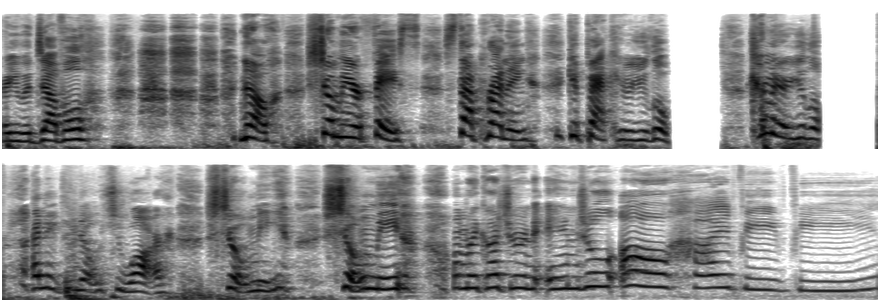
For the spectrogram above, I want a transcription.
Are you a devil? No, show me your face. Stop running. Get back here, you little. Come here, you little. I need to know what you are. Show me. Show me. Oh my god, you're an angel. Oh, hi, baby.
